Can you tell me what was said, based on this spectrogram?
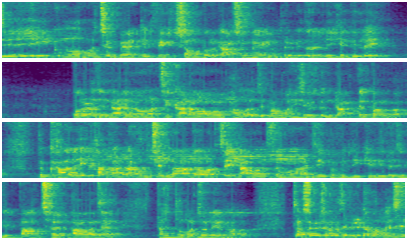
যেই কোনো হচ্ছে ব্যাড ইফেক্ট সম্পর্কে আসুক না কেন, তুমি ধরে লিখে দিলেই বলো না যে নারী মামার চেয়ে কানা মামা ভালো, যে মামা হিসেবে তুমি ডাকতে পারবা। তো খালি খাতাটা হচ্ছে না দেওয়ার চাইতে আমার কাছে মনে হয় যেভাবে লিখে দিলে যদি পাঁচ, ছয় পাওয়া যায়, তাহলে তোমার জন্যই ভালো। তো আশা করি সবার ভিডিওটা ভালো লাগছে।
